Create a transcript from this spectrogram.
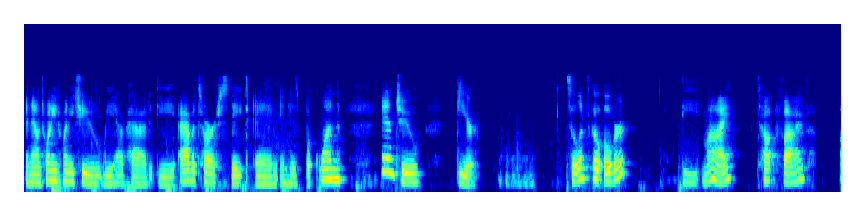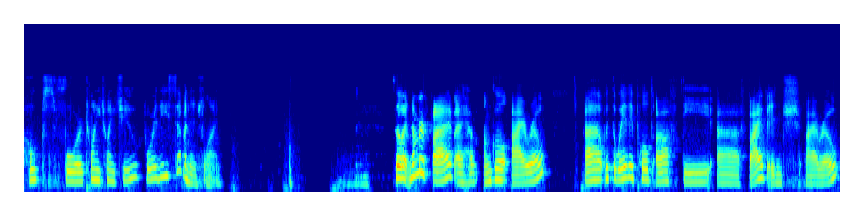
And now in 2022, we have had the Avatar State Aang in his book one and two gear. So let's go over the my top five hopes for 2022 for the 7 inch line. So at number five, I have Uncle Iroh. Uh, with the way they pulled off the uh, 5 inch Iroh,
